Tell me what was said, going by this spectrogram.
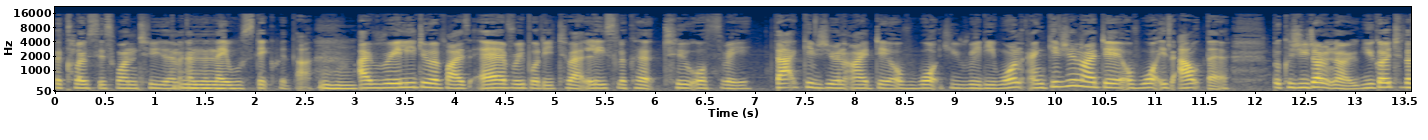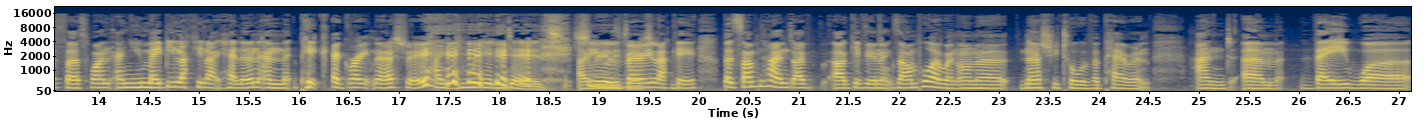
the closest one to them mm. and then they mm. will stick with that. Mm-hmm. I really do advise everybody to at least look at two or three. That gives you an idea of what you really want and gives you an idea of what is out there because you don't know. You go to the first one and you may be lucky like Helen and pick a great nursery. I really did. she really was very lucky. But sometimes i will give you an example. I went on a nursery tour with a parent and um, they were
